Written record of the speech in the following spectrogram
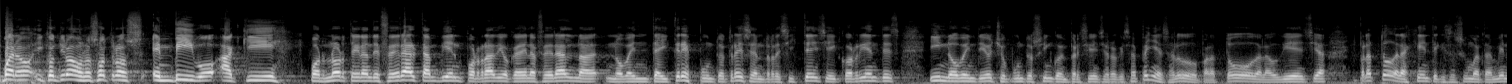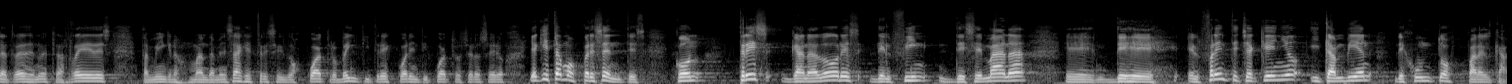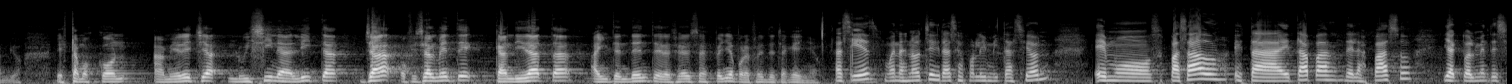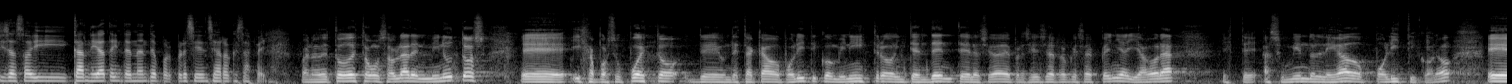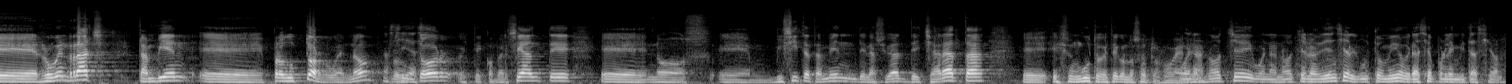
Bueno, y continuamos nosotros en vivo aquí por Norte Grande Federal, también por Radio Cadena Federal 93.3 en Resistencia y Corrientes y 98.5 en Presidencia Roque Peña. Saludo para toda la audiencia para toda la gente que se suma también a través de nuestras redes, también que nos manda mensajes 3624 23 Y aquí estamos presentes con tres ganadores del fin de semana eh, de el Frente Chaqueño y también de Juntos para el Cambio. Estamos con a mi derecha Luisina Alita, ya oficialmente candidata a intendente de la ciudad de San Peña por el Frente Chaqueño. Así es, buenas noches, gracias por la invitación. Hemos pasado esta etapa de las PASO y actualmente sí ya soy candidata a intendente por presidencia de Roque Peña. Bueno, de todo esto vamos a hablar en minutos. Eh, hija, por supuesto, de un destacado político, ministro, intendente de la ciudad de presidencia de Roque Peña y ahora este, asumiendo el legado político. ¿no? Eh, Rubén Rach también eh, productor, Rubén, ¿no? productor, este, comerciante, eh, nos eh, visita también de la ciudad de Charata. es un gusto que esté con nosotros, Rubén. Buenas noches y buenas noches a la audiencia. El gusto mío, gracias por la invitación.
